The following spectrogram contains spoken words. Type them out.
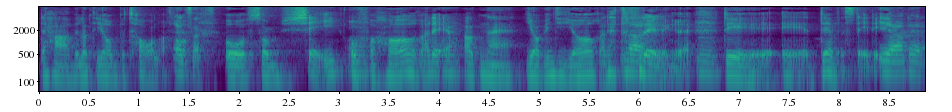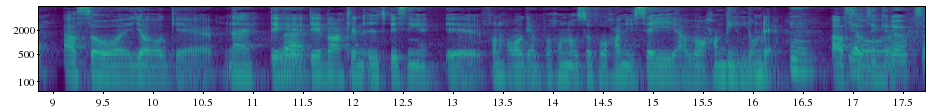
det här vill inte jag betala för. Exakt. Och som tjej, och få höra det, att nej, jag vill inte göra detta för dig längre. Det är devastating. Mm. Ja det är det. Alltså jag, eh, nej, det, Nej. det är verkligen utvisning eh, från Hagen på honom så får han ju säga vad han vill om det. Alltså, Mm. Jag tycker det också.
